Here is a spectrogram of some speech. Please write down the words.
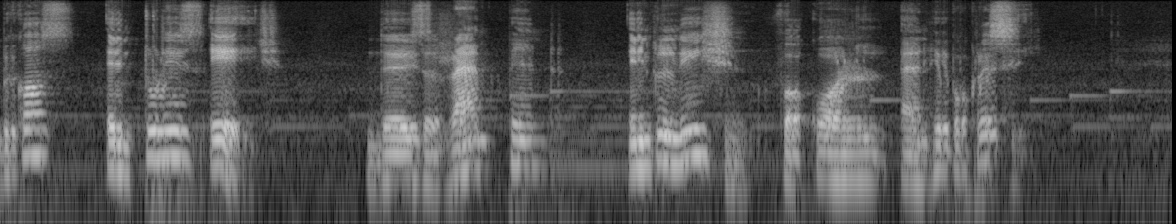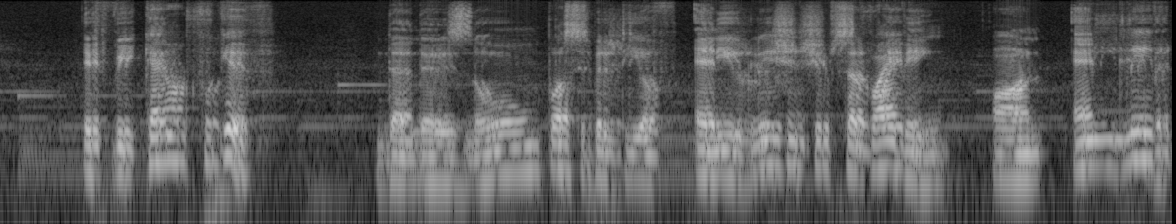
Because in today's age, there is a rampant inclination for quarrel and hypocrisy. If we cannot forgive, then there is no possibility of any relationship surviving on any level.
